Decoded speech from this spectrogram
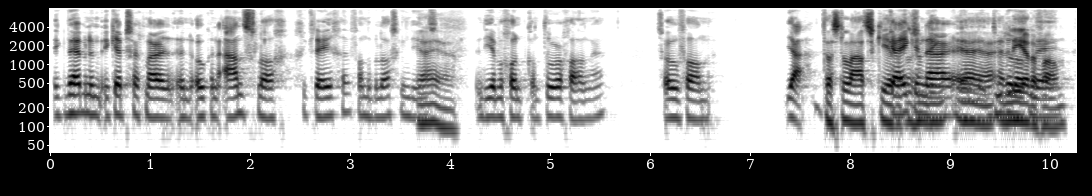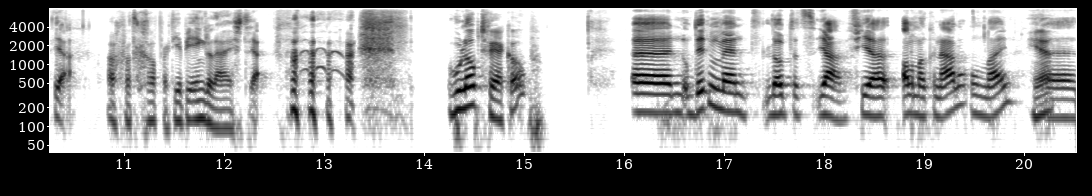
Ik, we hebben een, ik heb zeg maar een, ook een aanslag gekregen van de? Belastingdienst. Ja, ja. En die hebben gewoon op kantoor gehangen. Zo van, ja, Dat is de laatste keer. kijk dat naar ding. en, ja, doe en leer ervan. Ja. Ach, wat grappig. Die heb je ingelijst. Ja. Hoe loopt verkoop? Eh, op dit moment loopt het ja, via allemaal kanalen online. Ja.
